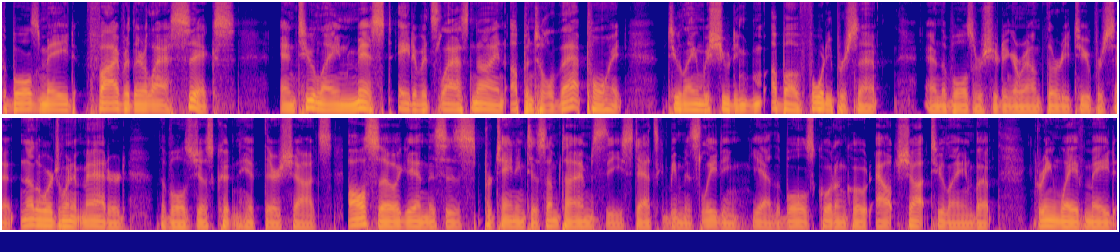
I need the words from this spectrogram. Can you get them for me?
the Bulls made five of their last six, and Tulane missed eight of its last nine. Up until that point, Tulane was shooting above 40% and the Bulls were shooting around 32%. In other words, when it mattered, the Bulls just couldn't hit their shots. Also, again, this is pertaining to sometimes the stats can be misleading. Yeah, the Bulls quote unquote outshot Tulane, but Green Wave made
